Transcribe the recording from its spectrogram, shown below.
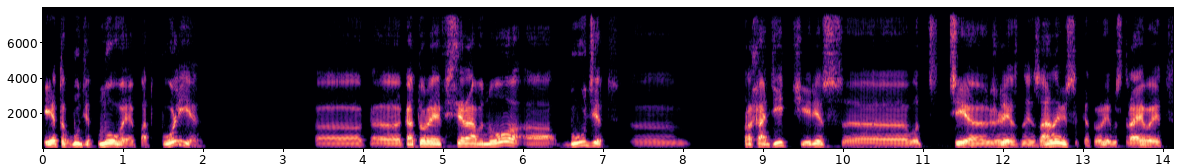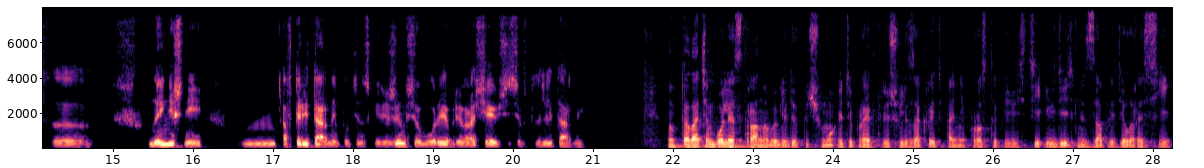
это будет новое подполье, которое все равно будет проходить через вот те железные занавесы, которые выстраивает нынешний авторитарный путинский режим, все более превращающийся в тоталитарный. Ну, тогда тем более странно выглядит, почему эти проекты решили закрыть, а не просто перевести их деятельность за пределы России.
